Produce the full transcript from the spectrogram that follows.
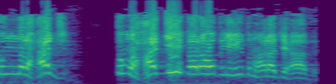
کن الحج، تم حج ہی کرو تو یہی تمہارا جہاد ہے۔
